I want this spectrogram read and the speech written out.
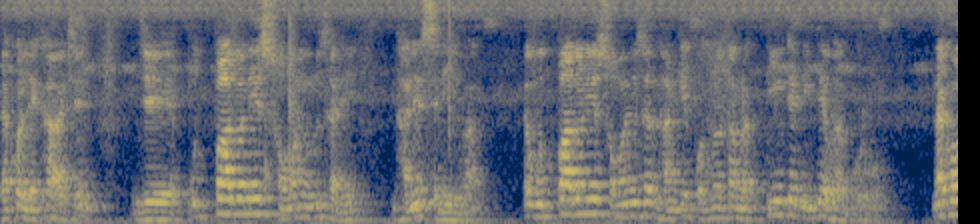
দেখো লেখা আছে যে উৎপাদনের সময় অনুসারে ধানের শ্রেণি বিভাগ এবং উৎপাদনের সময় অনুসারে ধানকে প্রধানত আমরা তিনটে দিক দিয়ে ভাগ করব। দেখো,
